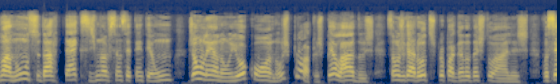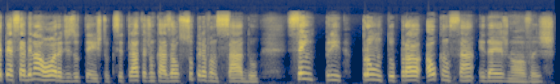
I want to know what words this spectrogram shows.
No anúncio da Artex de 1971, John Lennon e Yoko Ono, os próprios, pelados, são os garotos propaganda das toalhas. Você percebe na hora, diz o texto, que se trata de um casal super avançado, sempre pronto para alcançar ideias novas.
